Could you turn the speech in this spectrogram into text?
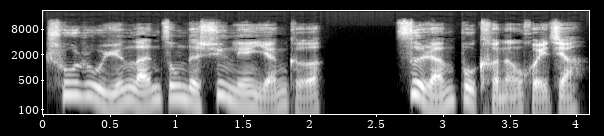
初入云岚宗的训练严格，自然不可能回家。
